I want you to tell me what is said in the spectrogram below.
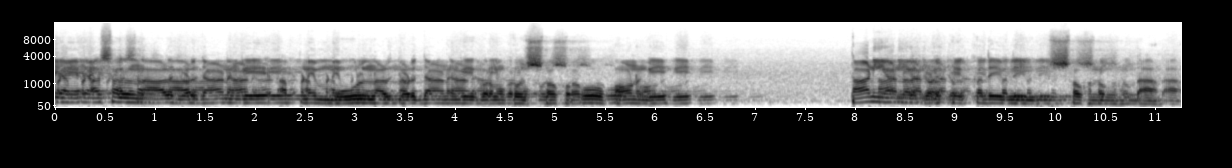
ਆਪਣੇ ਅਸਲ ਨਾਲ ਜੁੜ ਜਾਣਗੇ ਆਪਣੇ ਮੂਲ ਨਾਲ ਜੁੜ ਜਾਣਗੇ ਗੁਰਮੁਖੋ ਸੁਖ ਉਹ ਪਾਉਣਗੇ। ਟਾਹਣੀਆਂ ਨਾਲ ਜੁੜ ਕੇ ਕਦੇ ਵੀ ਸੁਖ ਨਹੀਂ ਹੁੰਦਾ।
